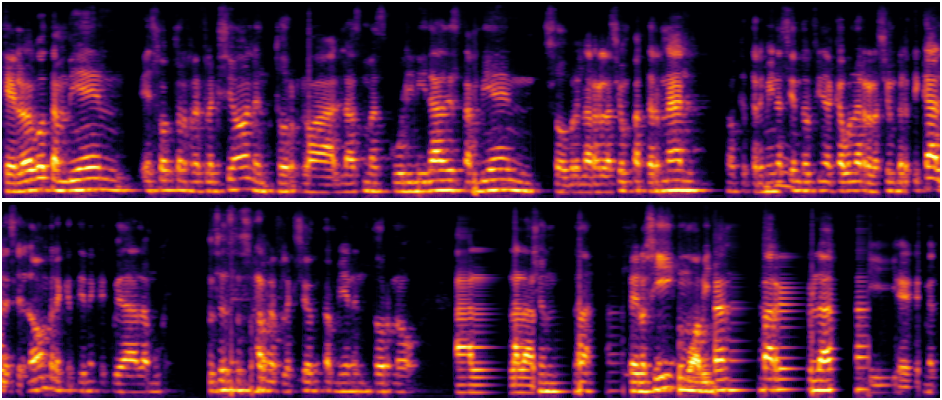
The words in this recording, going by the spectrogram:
que luego también es otra reflexión en torno a las masculinidades también sobre la relación paternal, ¿no? Que termina siendo al fin y al cabo una relación vertical, es el hombre que tiene que cuidar a la mujer. Entonces es una reflexión también en torno a la relación, pero sí como habitante barrio y que me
